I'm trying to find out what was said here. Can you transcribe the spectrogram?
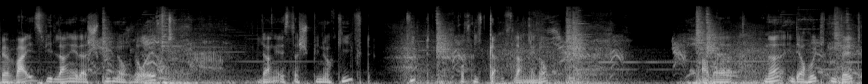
Wer weiß, wie lange das Spiel noch läuft. Wie lange es das Spiel noch gibt. gibt. Hoffentlich ganz lange noch. Aber ne, in der heutigen Welt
